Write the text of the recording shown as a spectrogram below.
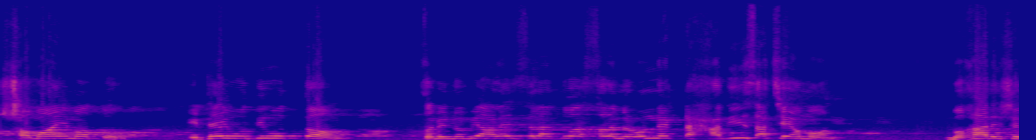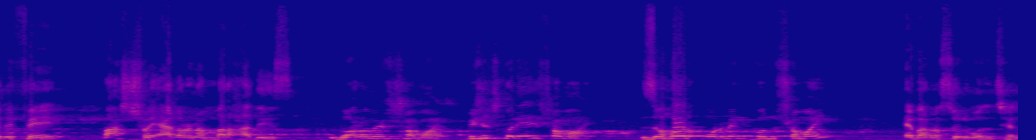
সময় মতো, এটাই অতি উত্তম। তবে নবী আলাই সালাতামের অন্য একটা হাদিস আছে এমন। বুখারি শরীফে পাঁচশো এগারো নম্বর হাদিস। গরমের সময়, বিশেষ করে এই সময়, জোহর পড়বেন কোন সময়? এবার রসুল বলছেন,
